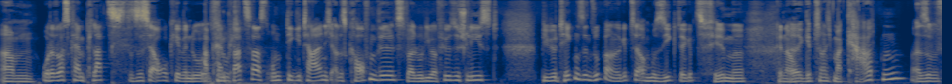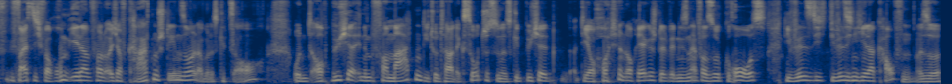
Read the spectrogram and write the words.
Ähm, Oder du hast keinen Platz. Das ist ja auch okay, wenn du Absolut. keinen Platz hast und digital nicht alles kaufen willst, weil du lieber physisch liest. Bibliotheken sind super. Und da gibt's ja auch Musik, da gibt's Filme. Genau. Äh, gibt's manchmal Karten. Also ich weiß nicht, warum jeder von euch auf Karten stehen soll, aber das gibt's auch. Und auch Bücher in einem Formaten, die total exotisch sind. Es gibt Bücher, die auch heute noch hergestellt werden, die sind einfach so groß, die will sich, die will sich nicht jeder kaufen. Also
